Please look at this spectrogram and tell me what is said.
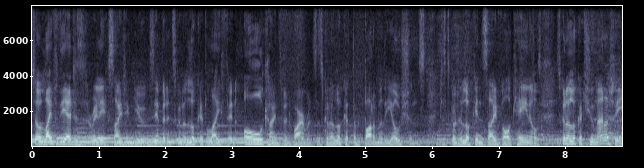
So Life at the Edges is a really exciting new exhibit. It's going to look at life in all kinds of environments. It's going to look at the bottom of the oceans. It's going to look inside volcanoes. It's going to look at humanity.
